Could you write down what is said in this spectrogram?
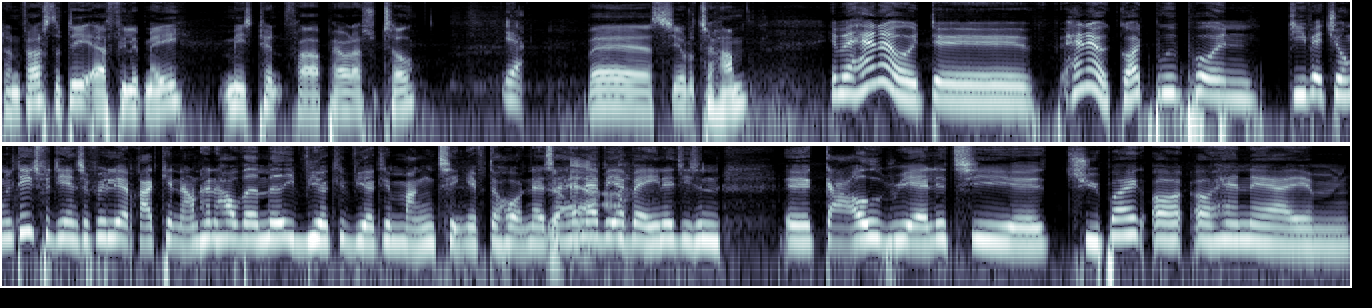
Den første, det er Philip May, mest kendt fra Paradise Hotel. Ja. Hvad siger du til ham? Jamen, han er jo et, øh, han er jo et godt bud på en diva jungle. Dels fordi han selvfølgelig er et ret kendt navn. Han har jo været med i virkelig, virkelig mange ting efterhånden. Altså, Ja. han er ved at være en af de sådan øh, gavede reality-typer, ikke? Og, og han er... Øh,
